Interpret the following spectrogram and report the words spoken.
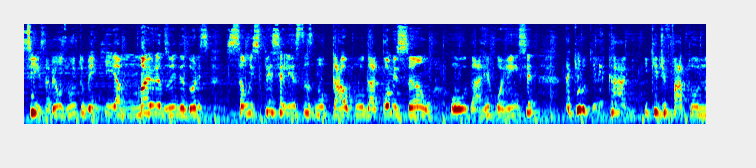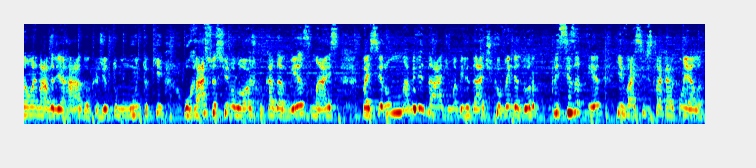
Sim, sabemos muito bem que a maioria dos vendedores são especialistas no cálculo da comissão ou da recorrência daquilo que lhe cabe e que de fato não é nada de errado. Eu acredito muito que o raciocínio lógico cada vez mais vai ser uma habilidade, uma habilidade que o vendedor precisa ter e vai se destacar com ela.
